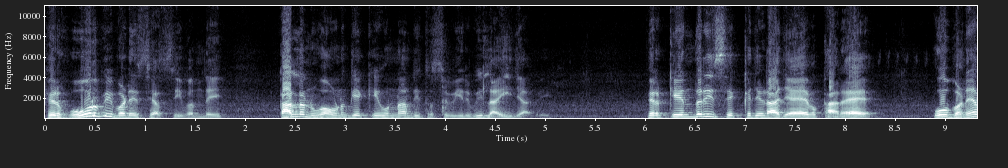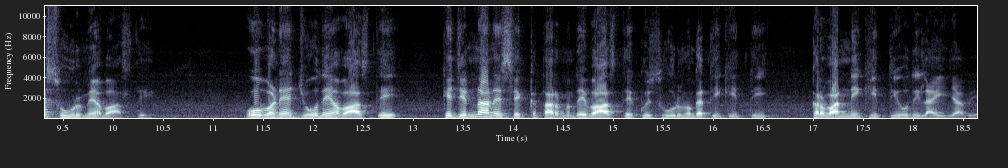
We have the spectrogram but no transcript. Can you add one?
ਫਿਰ ਹੋਰ ਵੀ ਬੜੇ ਸਿਆਸੀ ਬੰਦੇ ਕੱਲ ਨੂੰ ਆਉਣਗੇ ਕਿ ਉਹਨਾਂ ਦੀ ਤਸਵੀਰ ਵੀ ਲਾਈ ਜਾਵੇ। ਫਿਰ ਕੇਂਦਰੀ ਸਿੱਖ ਜਿਹੜਾ ਅਜਾਇਬ ਘਰ ਹੈ, ਉਹ ਬਣਿਆ ਸੂਰਮਿਆਂ ਵਾਸਤੇ। ਉਹ ਬਣਿਆ ਯੋਧਿਆਂ ਵਾਸਤੇ ਕਿ ਜਿਨ੍ਹਾਂ ਨੇ ਸਿੱਖ ਧਰਮ ਦੇ ਵਾਸਤੇ ਕੋਈ ਸੂਰਮਗਤੀ ਕੀਤੀ, ਕੁਰਬਾਨੀ ਕੀਤੀ, ਉਹਦੀ ਲਾਈ ਜਾਵੇ।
